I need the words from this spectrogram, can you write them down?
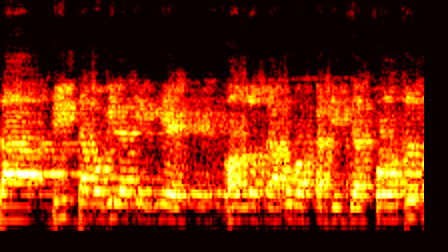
তা বৃদ্ধা মহিলাকে গিয়ে হজরত আবু বক্কর জিজ্ঞাসা হজরত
